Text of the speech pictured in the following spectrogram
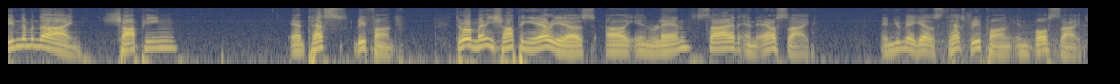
Tip number nine, shopping and tax refund. There are many shopping areas uh, in land side and air side, and you may get a tax refund in both sides.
